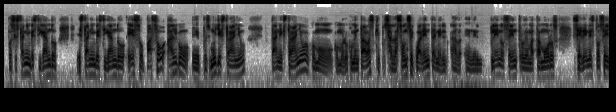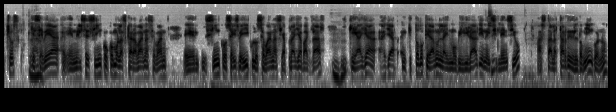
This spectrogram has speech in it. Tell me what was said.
pues están investigando, están investigando eso. Pasó algo pues muy extraño tan extraño como, como lo comentabas, que pues a las 11.40 en el, en el pleno centro de Matamoros se den estos hechos, que se vea en el C5 cómo las caravanas se van, eh, cinco o seis vehículos se van hacia Playa Bagdad, y que haya, haya eh, que todo quedado en la inmovilidad y en el silencio hasta la tarde del domingo, ¿no?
